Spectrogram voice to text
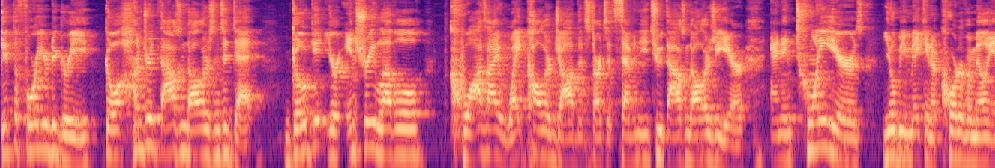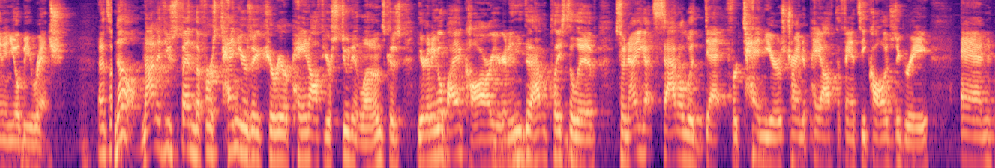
get the four year degree, go $100,000 into debt, go get your entry level quasi white collar job that starts at $72,000 a year. And in 20 years, you'll be making a quarter of a million and you'll be rich. And it's like, no, not if you spend the first 10 years of your career paying off your student loans because you're going to go buy a car, you're going to need to have a place to live. So now you got saddled with debt for 10 years trying to pay off the fancy college degree. And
